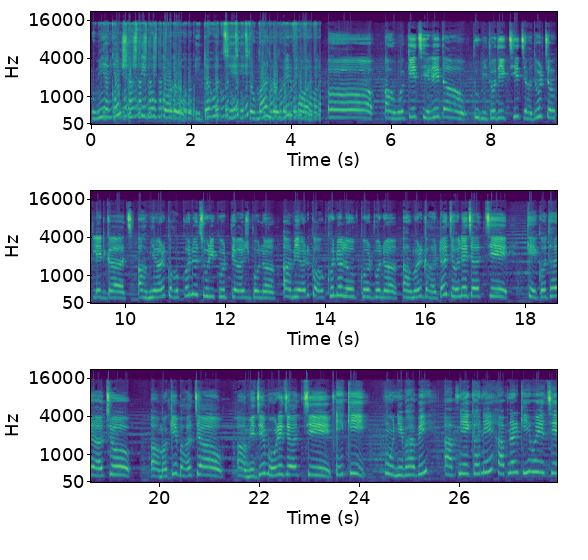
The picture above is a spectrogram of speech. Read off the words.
তুমি এখন শাস্তি ভোগ করো। এটা হচ্ছে তোমার লোভের ফল। আহ! আমাকে ছেড়ে দাও। তুমি তো দেখছি জাদুর চকলেট গাছ। আমি আর কখনো চুরি করতে আসব না। আমি আর কখনো লোভ করব না। আমার গাটা জ্বলে যাচ্ছে। কে কোথায় আছো? আমাকে বাঁচাও। আমি যে মরে যাচ্ছি। এ কি? মুন্নি ভাবি, আপনি এখানে? আপনার কি হয়েছে?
